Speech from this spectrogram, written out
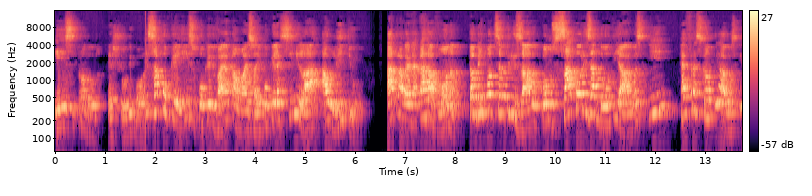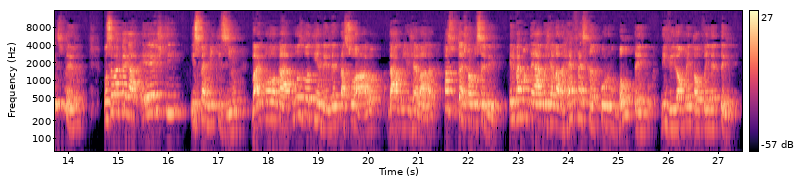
Esse produto é show de bola. E sabe por que isso? Porque ele vai acalmar isso aí, porque ele é similar ao lítio. Através da cardavona, também pode ser utilizado como saborizador de águas e refrescante de águas. Isso mesmo. Você vai pegar este espermitezinho, vai colocar duas gotinhas dele dentro da sua água, da aguinha gelada. Faça o teste para você ver. Ele vai manter a água gelada refrescante por um bom tempo devido ao mental que vem dentro dele.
